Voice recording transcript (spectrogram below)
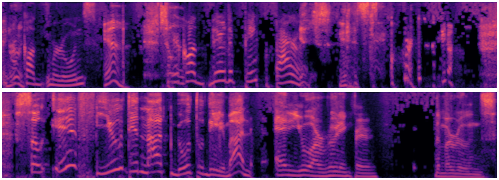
They're Maroon. not called maroons. Yeah. So They're called. They're the pink parrots. Yes, yes, they are. Yeah. So if you did not go to Diliman and you are rooting for the Maroons,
